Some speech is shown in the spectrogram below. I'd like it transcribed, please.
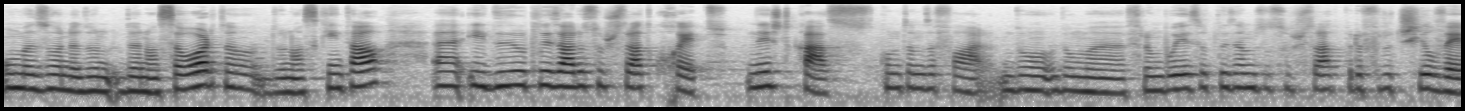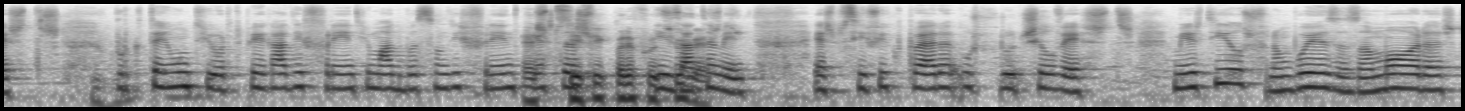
uma zona do, da nossa horta, do nosso quintal, e de utilizar o substrato correto. Neste caso, como estamos a falar de, de uma framboesa, utilizamos o substrato para frutos silvestres, uhum. porque tem um teor de pH diferente e uma adubação diferente. É específico para frutos Exatamente. silvestres. Exatamente. É específico para os frutos silvestres. Mirtilos, framboesas, amoras,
